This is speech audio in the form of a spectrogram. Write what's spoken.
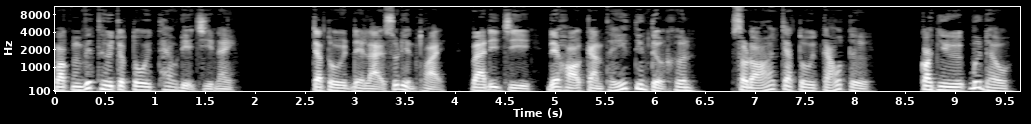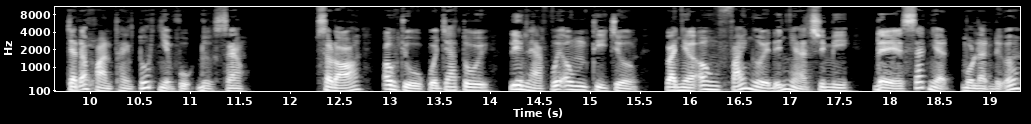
hoặc viết thư cho tôi theo địa chỉ này. Cha tôi để lại số điện thoại và địa chỉ để họ cảm thấy tin tưởng hơn. Sau đó cha tôi cáo từ. Coi như bước đầu cha đã hoàn thành tốt nhiệm vụ được sao. Sau đó, ông chủ của cha tôi liên lạc với ông thị trường và nhờ ông phái người đến nhà Jimmy để xác nhận một lần nữa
